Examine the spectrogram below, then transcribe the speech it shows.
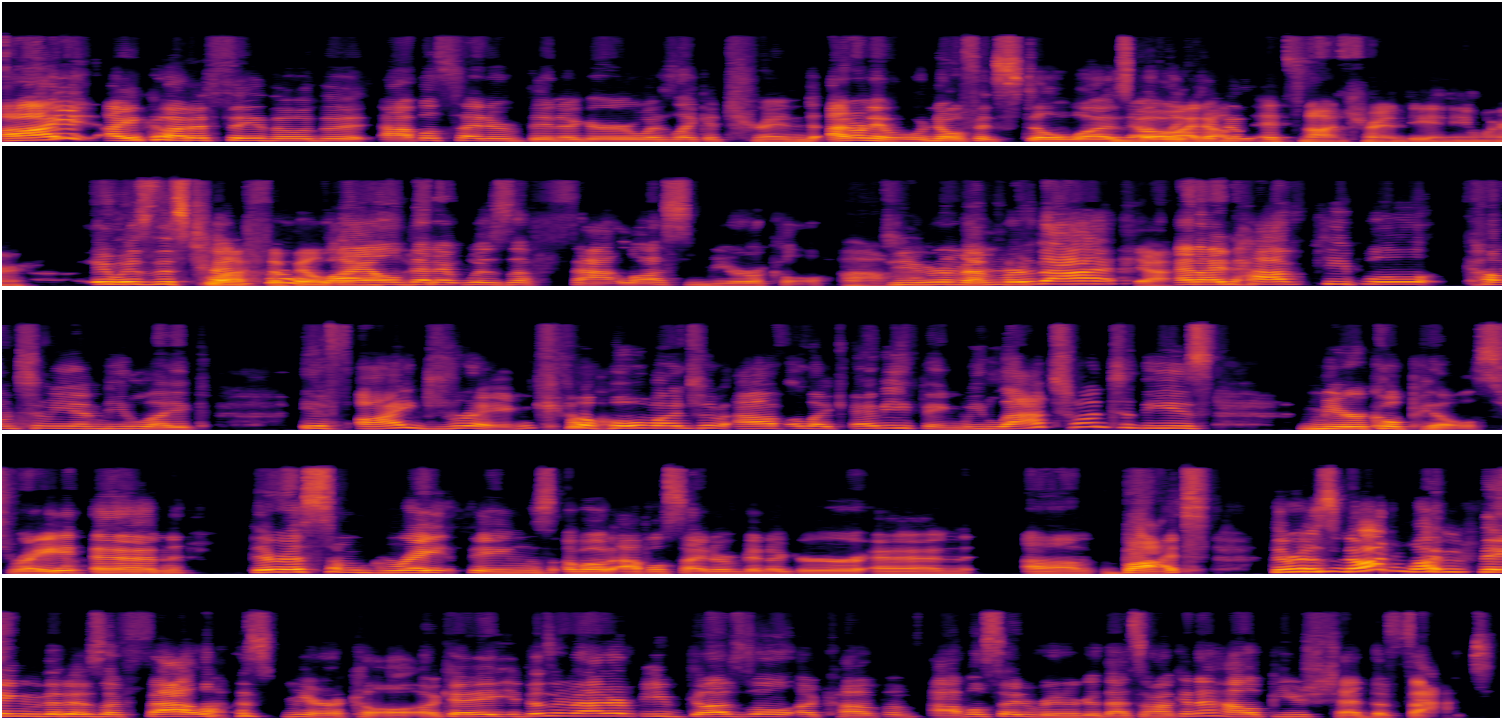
I I gotta say though, the apple cider vinegar was like a trend. I don't even know if it still was. No, but like, I don't. You know, it's not trendy anymore. It was this trend for a while that it was a fat loss miracle. Oh Do you remember God. that? Yeah. And I'd have people come to me and be like, if I drink a whole bunch of apple, like anything, we latch onto these miracle pills, right? And there is some great things about apple cider vinegar and um, but there is not one thing that is a fat loss miracle. Okay. It doesn't matter if you guzzle a cup of apple cider vinegar, that's not going to help you shed the fat.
